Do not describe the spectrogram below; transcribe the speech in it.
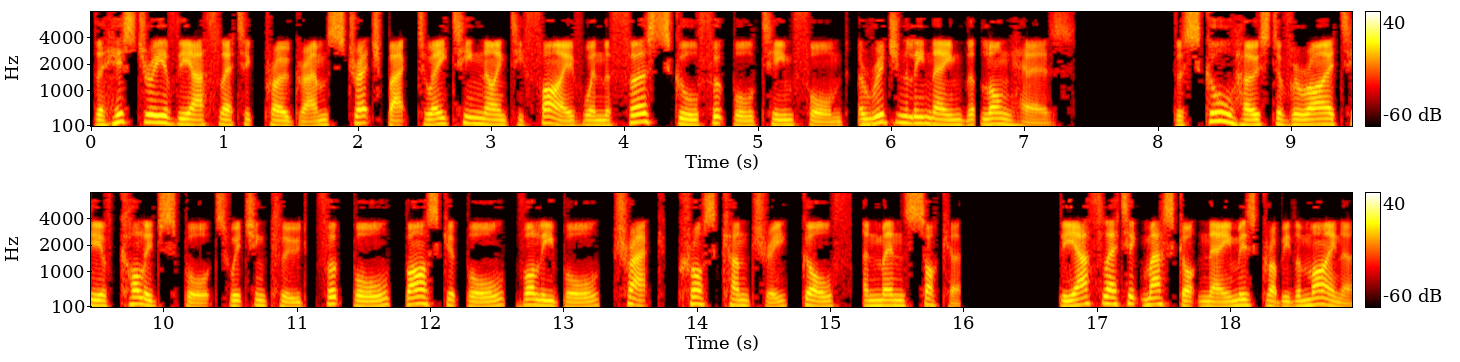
The history of the athletic programs stretch back to 1895 when the first school football team formed, originally named the Longhairs. The school hosts a variety of college sports which include, football, basketball, volleyball, track, cross-country, golf, and men's soccer. The athletic mascot name is Grubby the Miner.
